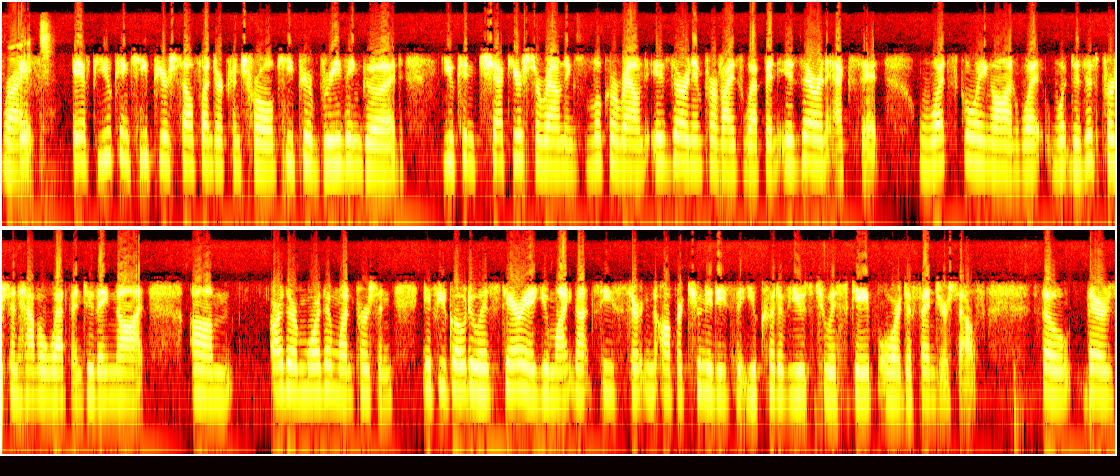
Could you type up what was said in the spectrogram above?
Right. If, if you can keep yourself under control, keep your breathing good, you can check your surroundings, look around. Is there an improvised weapon? Is there an exit? What's going on? What, what does this person have a weapon? Do they not? Um, are there more than one person? If you go to hysteria, you might not see certain opportunities that you could have used to escape or defend yourself. So there's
